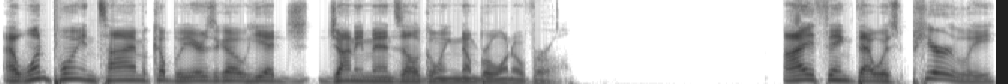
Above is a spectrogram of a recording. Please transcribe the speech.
At one point in time, a couple years ago, he had Johnny Manziel going number one overall. I think that was purely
